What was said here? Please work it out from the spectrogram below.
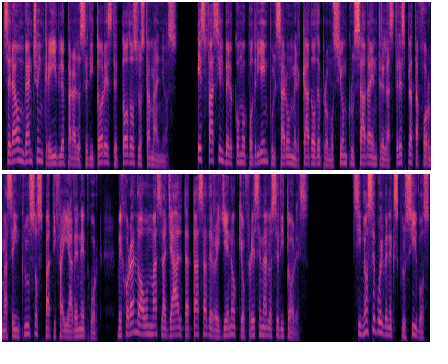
será un gancho increíble para los editores de todos los tamaños. Es fácil ver cómo podría impulsar un mercado de promoción cruzada entre las tres plataformas e incluso Spotify Ad Network, mejorando aún más la ya alta tasa de relleno que ofrecen a los editores. Si no se vuelven exclusivos,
